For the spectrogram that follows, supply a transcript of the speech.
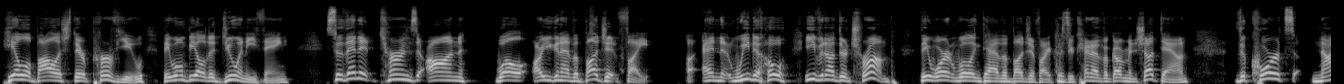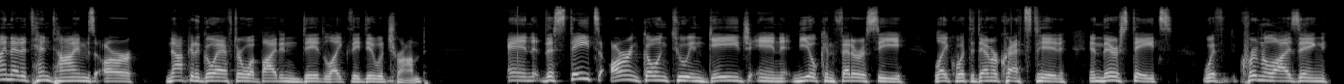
he'll abolish their purview. They won't be able to do anything. So then it turns on, well, are you going to have a budget fight? Uh, and we know even under Trump, they weren't willing to have a budget fight because you can't have a government shutdown. The courts, nine out of 10 times, are not going to go after what Biden did like they did with Trump. And the states aren't going to engage in neo Confederacy like what the Democrats did in their states with criminalizing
